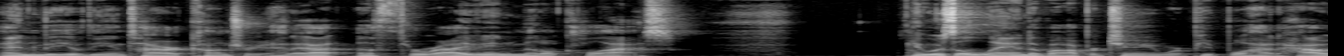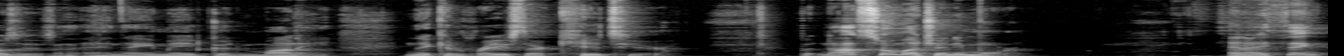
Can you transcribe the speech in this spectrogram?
envy of the entire country. It had a thriving middle class. It was a land of opportunity where people had houses and, and they made good money and they could raise their kids here. But not so much anymore. And I think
